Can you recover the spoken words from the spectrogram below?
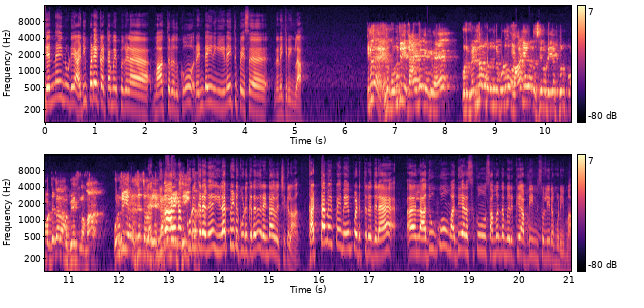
சென்னையினுடைய அடிப்படை கட்டமைப்புகளை மாத்துறதுக்கும் ரெண்டையும் நீங்க இணைத்து பேச நினைக்கிறீங்களா? இல்ல இதுக்கு ஒன்றிய நான் என்ன கேக்குறேன்? ஒரு வெள்ளம் வருகிற பொழுது மாநில அரசினுடைய பொறுப்பு மட்டும் தான் நம்ம பேசணுமா? ஒன்றிய அரசு தன்னுடைய நிவாரணம். கொடுக்கிறது இழப்பீடு கொடுக்கிறது ரெண்டாவது வச்சுக்கலாம். கட்டமைப்பை மேம்படுத்துறதுல அதுக்கும் மத்திய அரசுக்கும் சம்பந்தம் இருக்கு அப்படின்னு சொல்லிட முடியுமா?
